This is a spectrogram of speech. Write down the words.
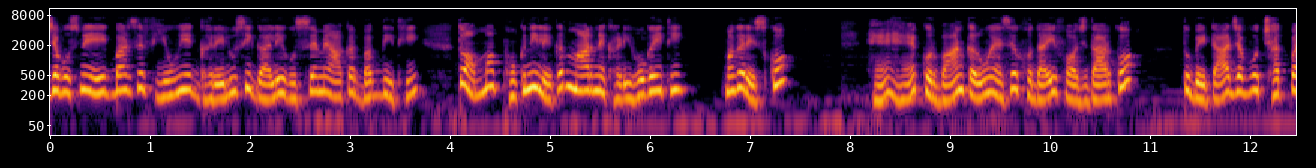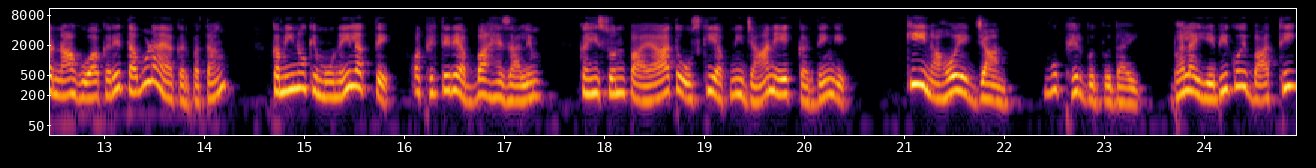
جب اس نے ایک بار صرف یوں ہی ایک گھریلو سی گالی غصے میں آ کر بک دی تھی تو اما پھونکنی لے کر مارنے کھڑی ہو گئی تھی۔ مگر اس کو ہیں ہیں، قربان کروں ایسے خدائی فوجدار کو۔ تو بیٹا، جب وہ چھت پر نہ ہوا کرے تب اڑایا کر پتنگ۔ کمینوں کے منہ نہیں لگتے اور پھر تیرے ابا ہیں ظالم۔ کہیں سن پایا تو اس کی اپنی جان ایک کر دیں گے۔ کی نہ ہو ایک جان۔ وہ پھر بد بدائی بھلا یہ بھی کوئی بات تھی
